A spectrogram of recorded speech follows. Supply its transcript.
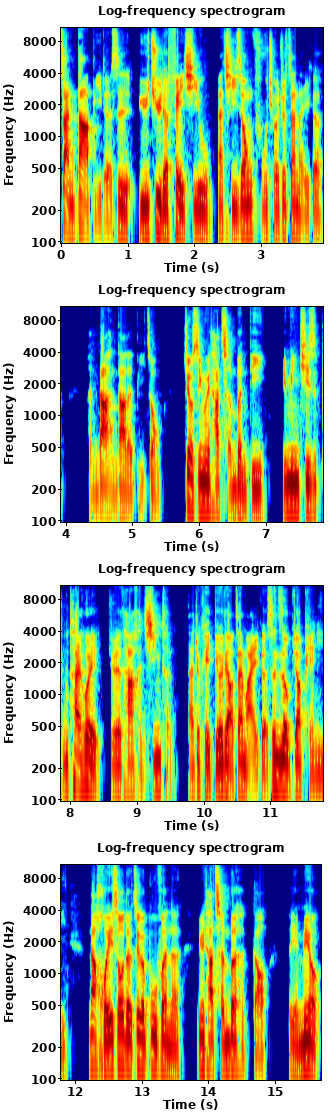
占大比的是渔具的废弃物，那其中浮球就占了一个很大很大的比重，就是因为它成本低，渔民其实不太会觉得它很心疼，他就可以丢掉再买一个，甚至都比较便宜。那回收的这个部分呢，因为它成本很高，也没有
